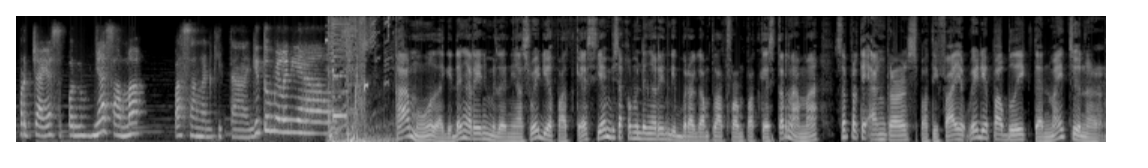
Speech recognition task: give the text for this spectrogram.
percaya sepenuhnya sama pasangan kita. Gitu milenial. Kamu lagi dengerin Millennials Radio Podcast yang bisa kamu dengerin di beragam platform podcast ternama seperti Anchor, Spotify, Radio Public, dan MyTuner.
